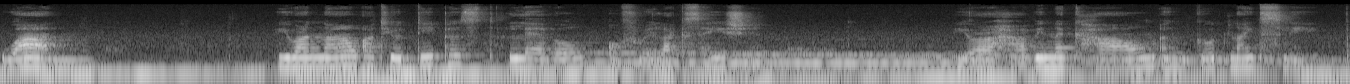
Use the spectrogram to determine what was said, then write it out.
one. You are now at your deepest level of relaxation. You are having a calm and good night's sleep.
